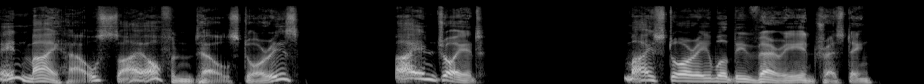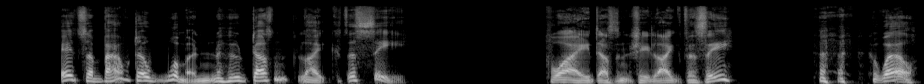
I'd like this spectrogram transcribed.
In my house, I often tell stories. I enjoy it. My story will be very interesting. It's about a woman who doesn't like the sea. Why doesn't she like the sea? well,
